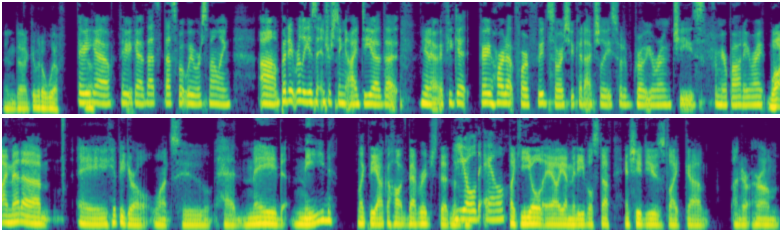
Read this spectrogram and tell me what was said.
and uh, give it a whiff. There you go. There you go. That's that's what we were smelling. Um, but it really is an interesting idea that you know if you get very hard up for a food source, you could actually sort of grow your own cheese from your body, right? Well, I met um, a hippie girl once who had made mead, like the alcoholic beverage the Ye old ale. like ye old ale, yeah, medieval stuff, and she had used like um, under her own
